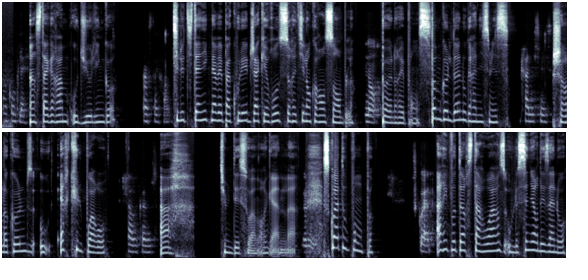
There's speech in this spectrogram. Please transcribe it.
Incomplet, Instagram ou Duolingo? Instagram. Si le Titanic n'avait pas coulé, Jack et Rose seraient-ils encore ensemble? Non, Bonne réponse. Pomme Golden ou Granny Smith? Granny Smith, Sherlock Holmes ou Hercule Poirot? Sherlock Holmes, Ah, tu me déçois, Morgane, là. Squat ou pompe? Squad, Harry Potter, Star Wars ou Le Seigneur des Anneaux?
